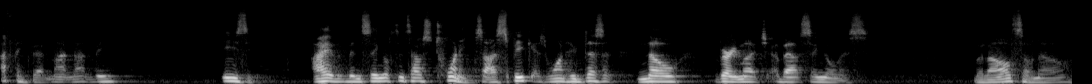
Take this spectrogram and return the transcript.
I think that might not be easy. I haven't been single since I was 20, so I speak as one who doesn't know very much about singleness. But I also know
